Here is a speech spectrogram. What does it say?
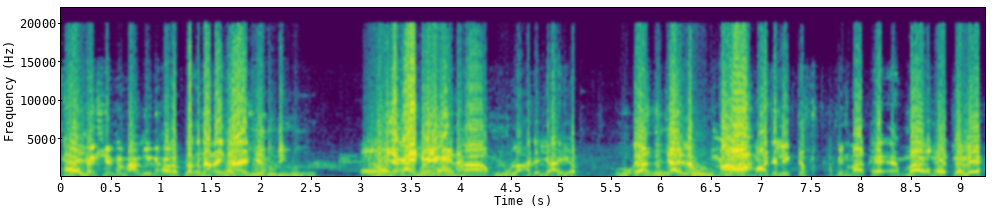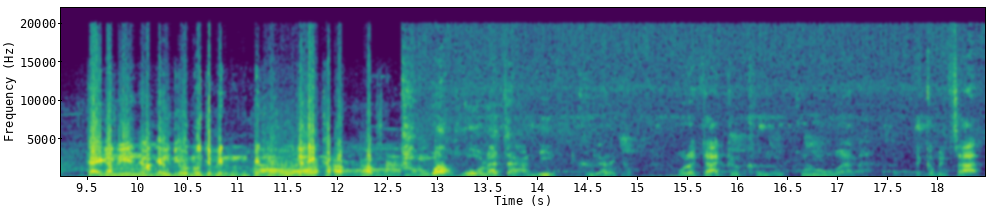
ใช่ใกล้เคียงกันมากเลยนะครับครับลักษณะง่ายๆคือดูที่หูอ๋อดูยังไงดูยังไงนะอ่าหูลาจะใหญ่ครับหูราจะใหญ่แล้วหูม้าหูม้าจะเล็กครับถ้าเป็นม้าแค่แอมม้าแค่จะเล็กใช่ครับอย่างอย่างตัวนู้นจะเป็นเป็นหูจะเล็กครับครับคำว่าโหราจารย์นี่คืออะไรครับ โหราจารย์ก็คือผู้รู้อะนะแต่ก็เป็นศาสตร์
